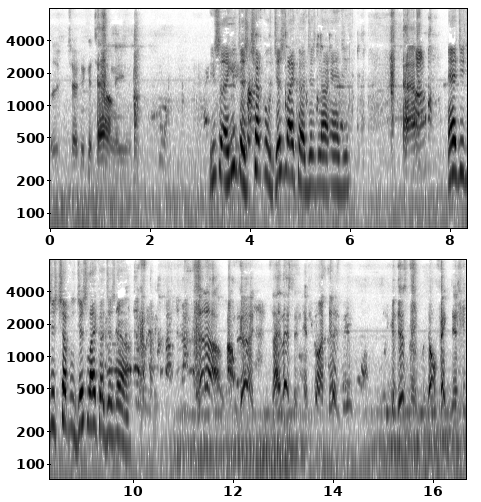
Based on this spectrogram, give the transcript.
so, so she could tell me. You said you just chuckled just like her just now, Angie. Huh? Huh? Angie just chuckled just like her just now. No, no, I'm good. Like, listen, if you're going to diss me, you can diss me, but don't fake diss me.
